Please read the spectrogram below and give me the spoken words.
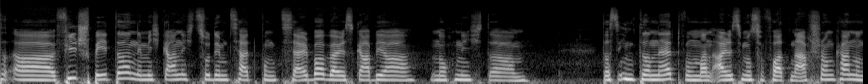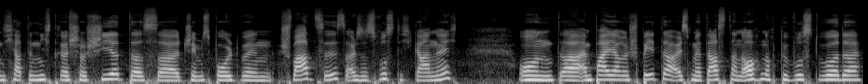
äh, viel später, nämlich gar nicht zu dem Zeitpunkt selber, weil es gab ja noch nicht äh, das Internet, wo man alles immer sofort nachschauen kann. Und ich hatte nicht recherchiert, dass äh, James Baldwin schwarz ist, also das wusste ich gar nicht. Und äh, ein paar Jahre später, als mir das dann auch noch bewusst wurde,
